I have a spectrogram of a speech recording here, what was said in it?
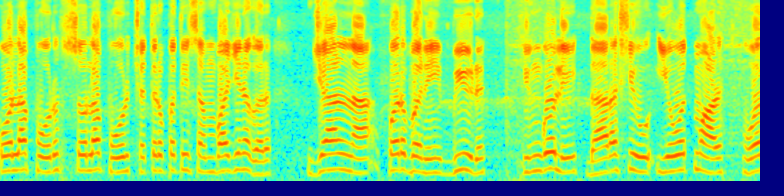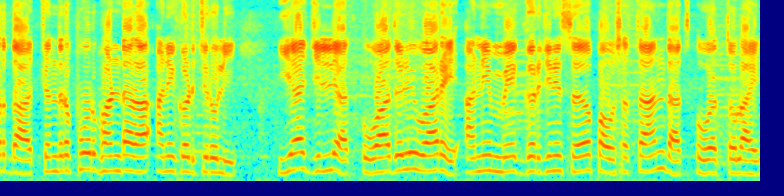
कोल्हापूर सोलापूर छत्रपती संभाजीनगर जालना परभणी बीड हिंगोली धाराशिव यवतमाळ वर्धा चंद्रपूर भंडारा आणि गडचिरोली या जिल्ह्यात वादळी वारे आणि मेघगर्जनेसह पावसाचा अंदाज वर्तवला आहे.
